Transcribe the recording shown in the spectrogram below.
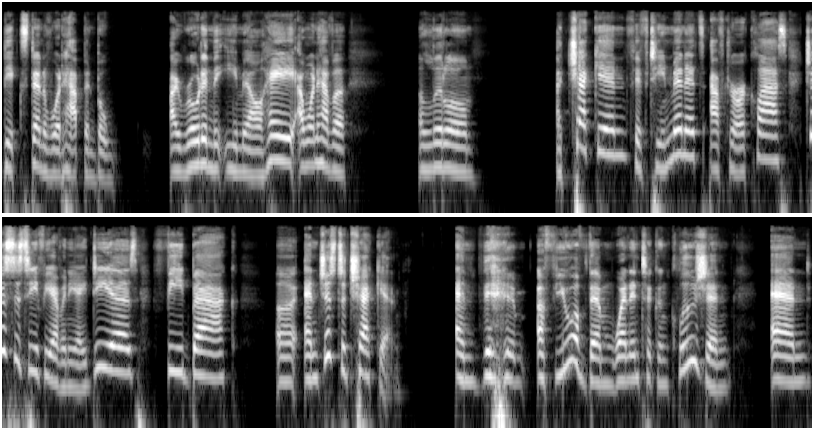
the extent of what happened, but I wrote in the email, "Hey, I want to have a a little a check-in, 15 minutes after our class, just to see if you have any ideas, feedback, uh, and just to check in." And then a few of them went into conclusion and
